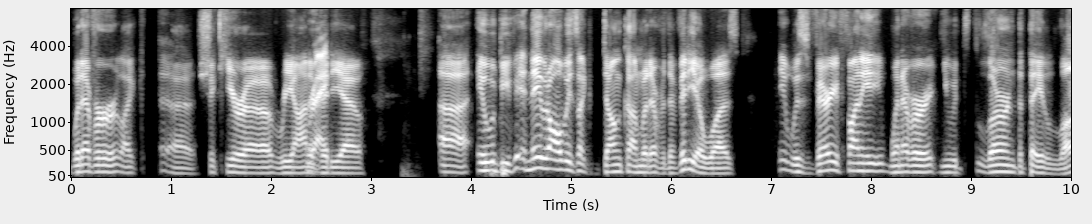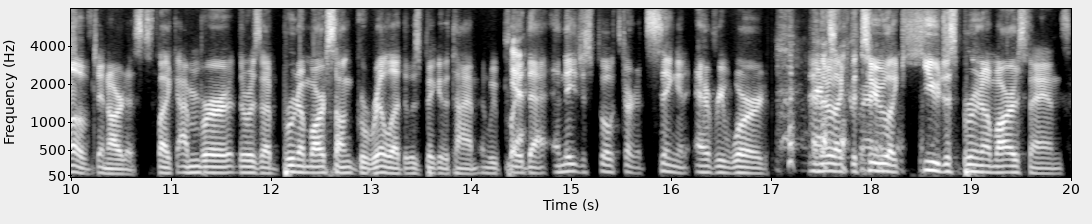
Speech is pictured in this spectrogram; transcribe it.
whatever like uh Shakira Rihanna Right. video. Uh it would be and they would always like dunk on whatever the video was. It was very funny whenever you would learn that they loved an artist. Like I remember there was a Bruno Mars song Gorilla that was big at the time and we played that and they just both started singing every word. And they're like the two like hugest Bruno Mars fans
